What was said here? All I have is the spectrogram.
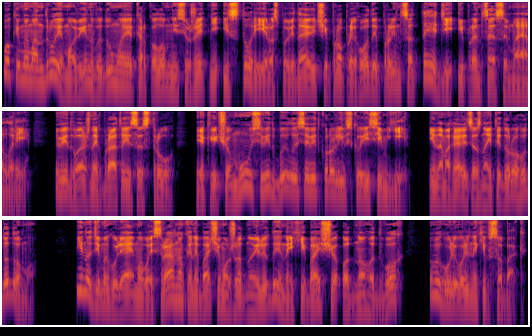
Поки ми мандруємо, він видумує карколомні сюжетні історії, розповідаючи про пригоди принца Тедді і принцеси Мелорі, відважних брата і сестру, які чомусь відбилися від королівської сім'ї і намагаються знайти дорогу додому. Іноді ми гуляємо весь ранок і не бачимо жодної людини, хіба що одного-двох вигулювальників собак.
